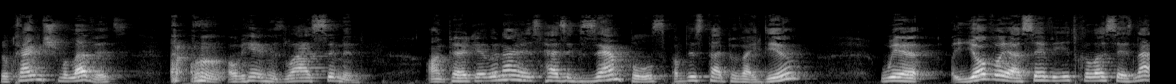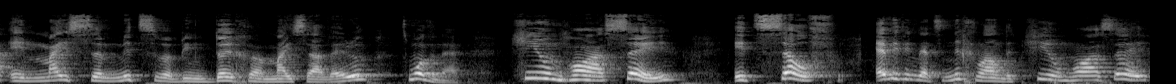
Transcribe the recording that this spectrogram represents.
Reb Chaim Shmulevitz, over here in his last simon on Perikei Lunaris, has examples of this type of idea, where Yovoy Aseh V'yitchalose is not a Maisa mitzvah being doicha Maisa Averu, it's more than that. Kiyum Ho'aseh itself, everything that's nichlal, the Kiyum Ho'aseh,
